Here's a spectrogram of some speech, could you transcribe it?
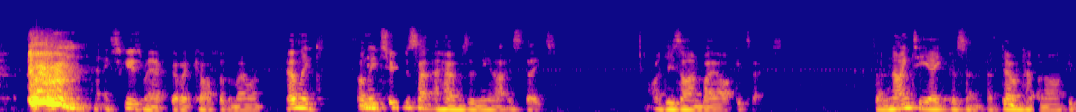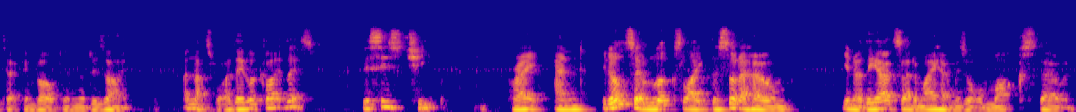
excuse me, I've got a cough at the moment. Only only 2% hmm. of homes in the United States are designed by architects. So 98% don't have an architect involved in the design. And that's why they look like this. This is cheap, right? And it also looks like the sort of home, you know, the outside of my home is all mock stone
